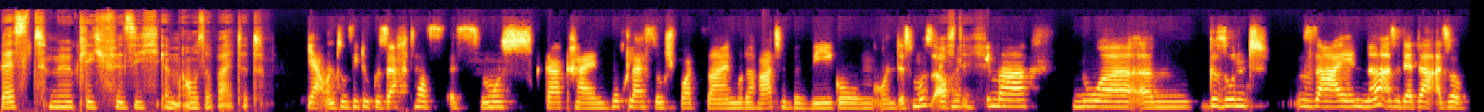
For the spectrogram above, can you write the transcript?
bestmöglich für sich ähm, ausarbeitet. Ja, und so wie du gesagt hast, es muss gar kein Hochleistungssport sein, moderate Bewegung und es muss auch Richtig. nicht immer nur ähm, gesund sein. Ne? Also der da, also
